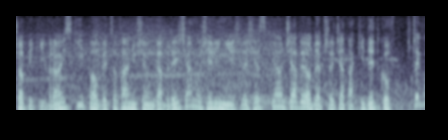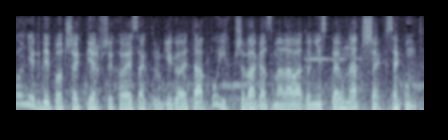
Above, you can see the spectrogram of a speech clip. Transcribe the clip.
Czopik i Wroński po wycofaniu się Gabrysia musieli nieźle się spiąć, aby odeprzeć ataki Dytków. Szczególnie gdy po trzech pierwszych OS-ach drugiego etapu ich przewaga zmalała do niespełna 3 sekund.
